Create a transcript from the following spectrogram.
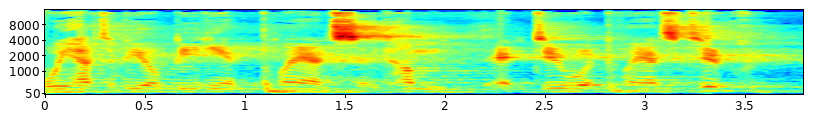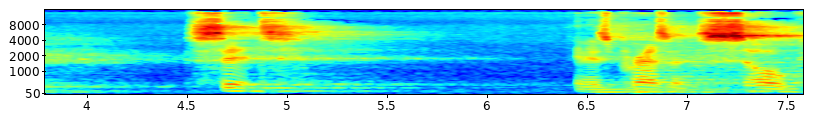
But we have to be obedient plants and come and do what plants do sit in His presence, soak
